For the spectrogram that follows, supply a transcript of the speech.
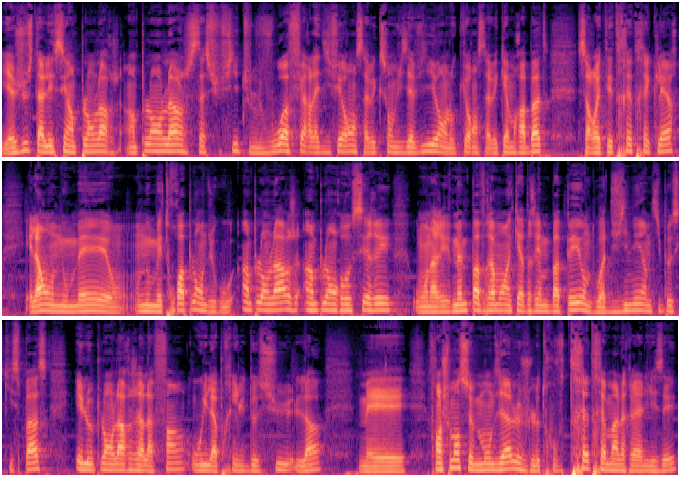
il y a juste à laisser un plan large. Un plan large, ça suffit. Tu le vois faire la différence avec son vis-à-vis, en l'occurrence avec Amrabat. Ça aurait été très très clair. Et là, on nous met, on nous met trois plans du coup un plan large, un plan resserré où on n'arrive même pas vraiment à cadrer Mbappé, on doit deviner un petit peu ce qui se passe, et le plan large à la fin où il a pris le dessus là. Mais franchement, ce mondial, je le trouve très très mal réalisé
